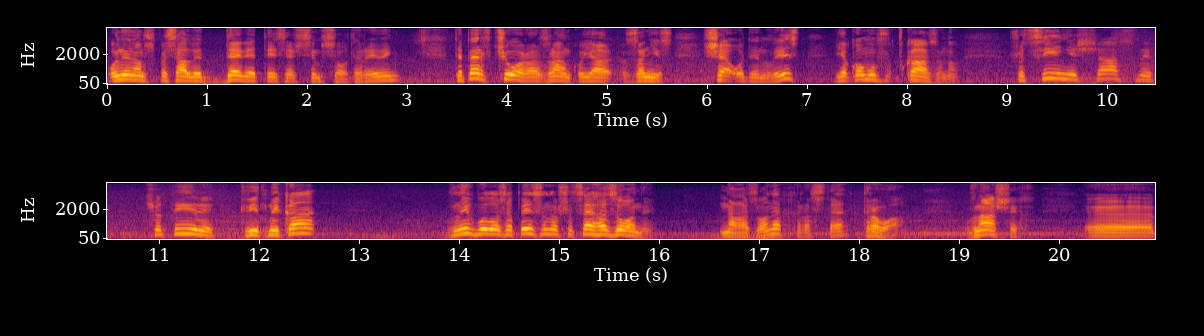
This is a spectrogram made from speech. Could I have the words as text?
Вони нам списали 9 тисяч 700 гривень. Тепер вчора зранку я заніс ще один лист, в якому вказано, що ці нещасних чотири квітника, в них було записано, що це газони. На газонах росте трава. В наших е,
